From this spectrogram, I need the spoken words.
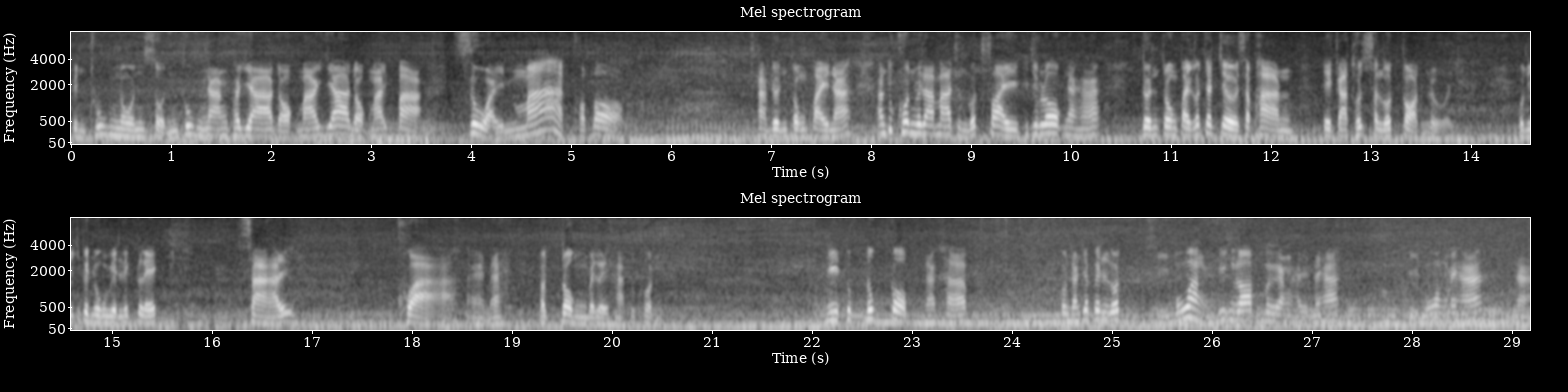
เป็นทุ่งโนนสนทุ่งนางพญาดอกไม้หญ้าดอกไม้ป่า สวยมากขอบอกอะเดินตรงไปนะ อันทุกคนเวลามาถึงรถไฟพิจิโลกนะฮะ เดินตรงไปก็จะเจอสะพานเอกาทศรสก่อนเลยตัวนี้จะเป็นวงเวียนเล็กๆ ซ้ายขวาเห็นไหมเราตรงไปเลยฮะทุกคน นี่ตุกตุกกบนะครับ ตรงนั้นจะเป็นรถสีม่วงวิ่งรอบเมืองเห็นไหมฮะ สีม่วงไหมฮะน่ะ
